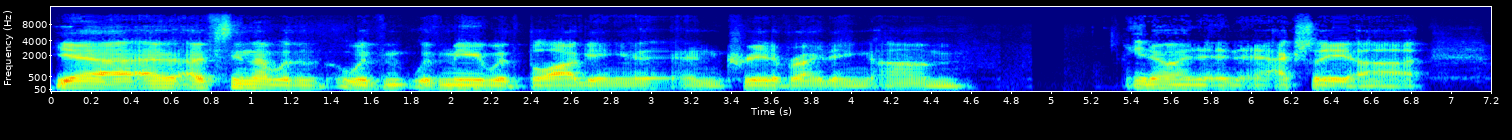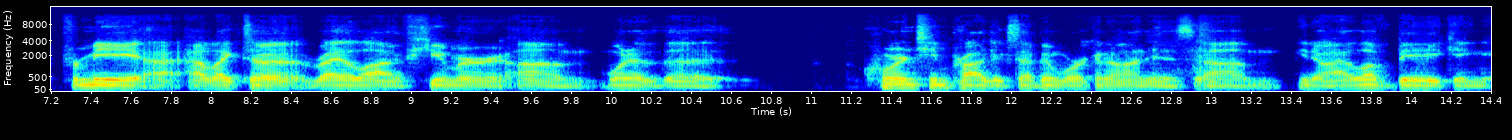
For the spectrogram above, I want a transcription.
yeah I, have seen that with with with me with blogging and creative writing um you know and, and actually uh for me I, I like to write a lot of humor um one of the quarantine projects I've been working on is, um, you know, I love baking,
